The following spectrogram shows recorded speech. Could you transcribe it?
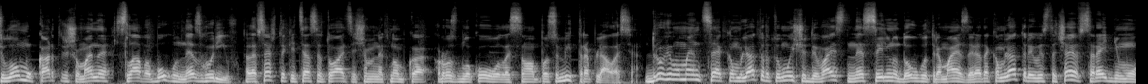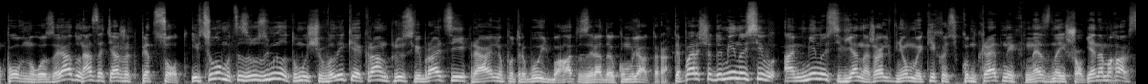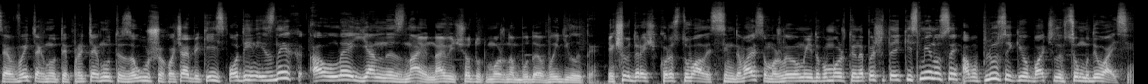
цілому картридж у мене, слава Богу, не згорів. Але все ж таки ця ситуація, що мене кнопка розблоковувалася сама по собі, траплялася. Другий момент це акумулятор, тому що девайс не сильно довго тримає заряд акумулятора і вистачає в середньому повного заряду на затяжок 500. І в цілому це зрозуміло, тому що великий екран плюс вібрації реально потребують багато заряду акумулятора. Тепер щодо мінусів, а мінусів я, на жаль, в ньому якихось конкретних не знайшов. Я намагався витягнути, притягнути за уші хоча б якийсь один із них, але я не знаю навіть, що тут можна буде виділити. Якщо ви, до речі, користувалися цим девайсом, можливо, мені допоможете і напишете якісь мінуси або плюси, які ви бачили в цьому девайсі.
